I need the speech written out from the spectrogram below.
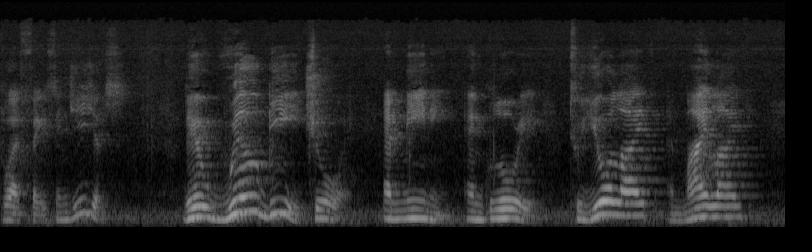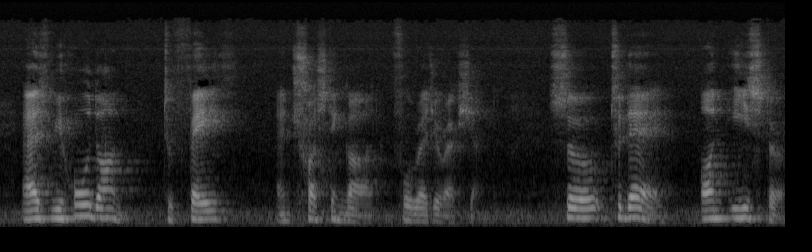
to have faith in Jesus. There will be joy and meaning and glory to your life and my life as we hold on to faith and trusting God for resurrection. So today, on Easter,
